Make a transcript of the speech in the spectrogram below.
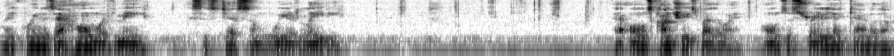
My queen is at home with me. This is just some weird lady that owns countries, by the way. Owns Australia and Canada.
